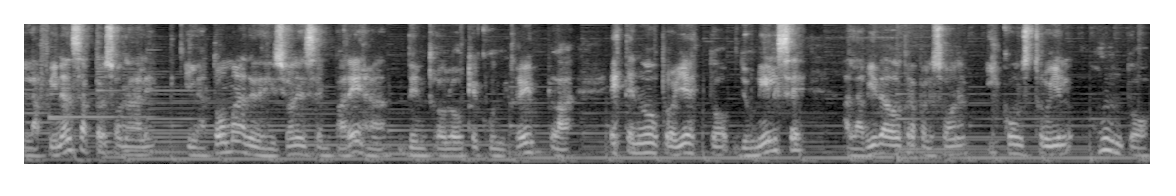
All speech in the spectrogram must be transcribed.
las finanzas personales y la toma de decisiones en pareja dentro de lo que contempla este nuevo proyecto de unirse a la vida de otra persona y construir junto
